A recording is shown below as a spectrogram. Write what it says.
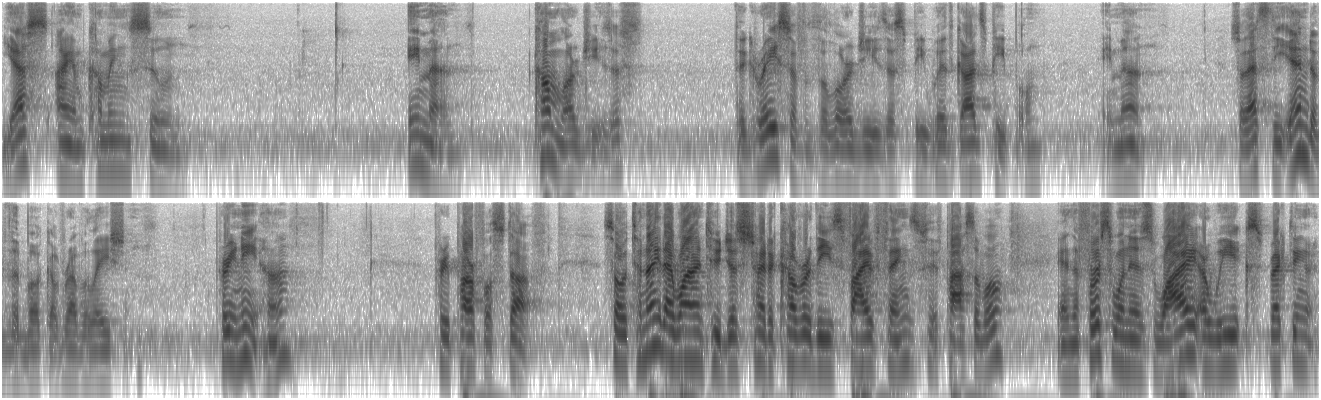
Yes, I am coming soon. Amen. Come, Lord Jesus. The grace of the Lord Jesus be with God's people. Amen. So that's the end of the book of Revelation. Pretty neat, huh? Pretty powerful stuff. So tonight I wanted to just try to cover these five things if possible. And the first one is why are we expecting,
